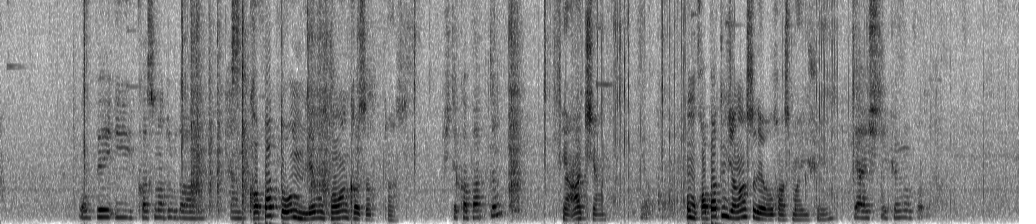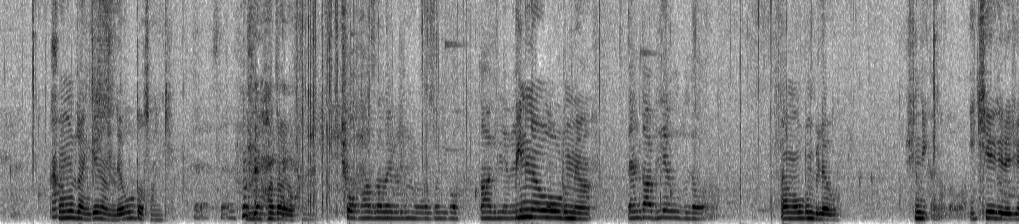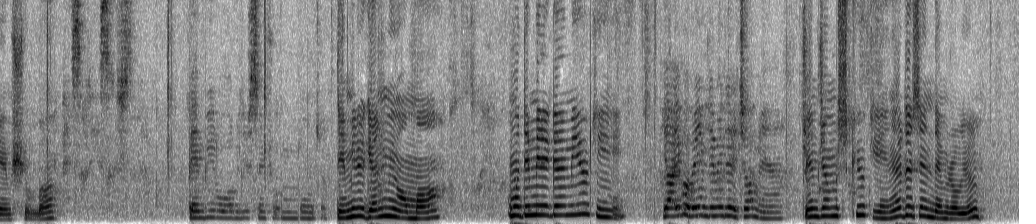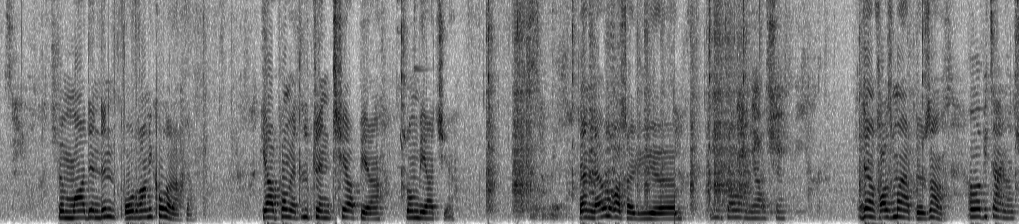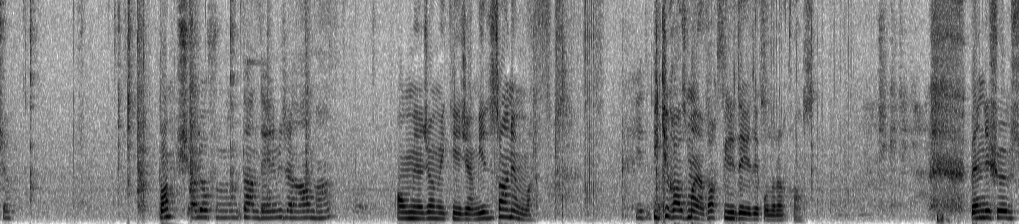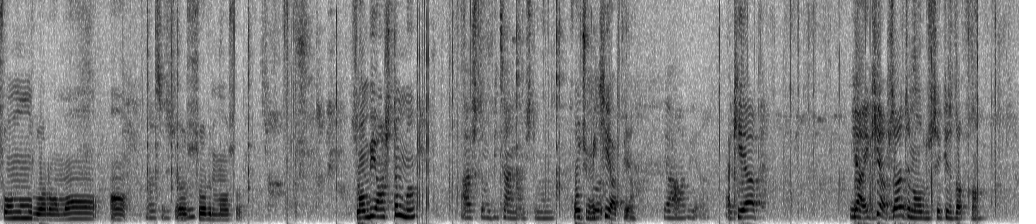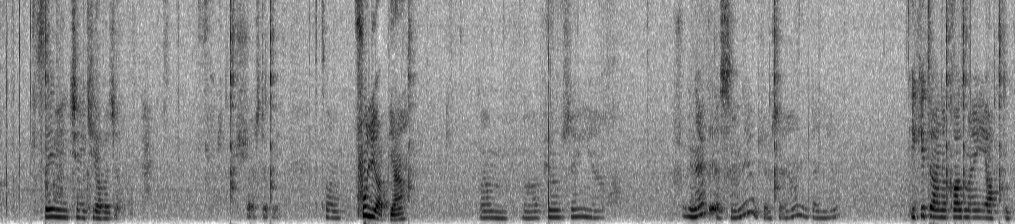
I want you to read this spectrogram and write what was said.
Oh be iyi. Kasma durdu abi. Yani Kapat da oğlum level falan biraz. işte kapattım. Ya aç yani. Yok Oğlum kapatınca nasıl level kasmayı düşünüyorsun? Ya işte kömür falan. Kömürden gelen level da sanki. Evet, evet. Dünyada yok. Çok fazla level'ım oldu bu. Daha bir level. Bin level oldum ya. Ben daha bir level bile var. Ben oldum bir level. Şimdi Ben ikiye gireceğim inşallah. Sıkıştım. Ben bir olabilirsem çok mutlu olacağım. Demire gelmiyor ama. Ama demire gelmiyor ki. Ya İbo benim demirleri çalma ya. Benim canımı sıkıyor ki. Nereden senin demir oluyor? Ben madenden organik olarak yaptım. Ya Pamet lütfen şey yap ya. Son bir aç ya. Ben level kasacağım. İyi tamam ya açıyorum. Bir tane kazma yapıyoruz ha. Ama bir tane açıyorum. Lan Şu alo fırınından demiri alma. almayacağım ekleyeceğim. 7 tane mi var? Yedi. İki kazma yapak, biri de yedek olarak kalsın. Bende şöyle bir sorunumuz var ama aa, Nasıl bir ya sorun? sorun o sorun. Zombiyi açtın mı? Açtım bir tane açtım onu. Koçum iki yap ya. Ya abi ya. İki yap. Ya iki yap zaten oldu 8 dakika. Senin için iki yapacağım. Başta bir. Tamam. Full yap ya. Tamam. Ne yapıyorsun sen ya? Şu neredesin? Ne yapıyorsun sen? Harbiden ya. İki tane kazmayı yaptım.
